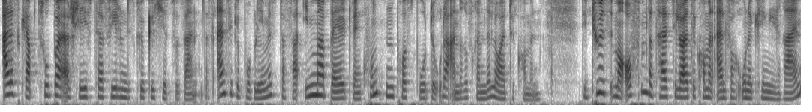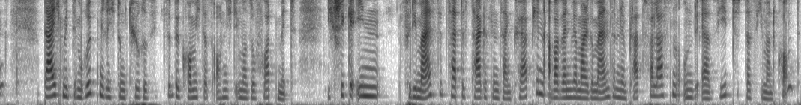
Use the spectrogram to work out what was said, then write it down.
Alles klappt super, er schläft sehr viel und ist glücklich hier zu sein. Das einzige Problem ist, dass er immer bellt, wenn Kunden, Postbote oder andere fremde Leute kommen. Die Tür ist immer offen, das heißt, die Leute kommen einfach ohne Klingel rein. Da ich mit dem Rücken Richtung Türe sitze, bekomme ich das auch nicht immer sofort mit. Ich schicke ihn für die meiste Zeit des Tages in sein Körbchen, aber wenn wir mal gemeinsam den Platz verlassen und er sieht, dass jemand kommt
